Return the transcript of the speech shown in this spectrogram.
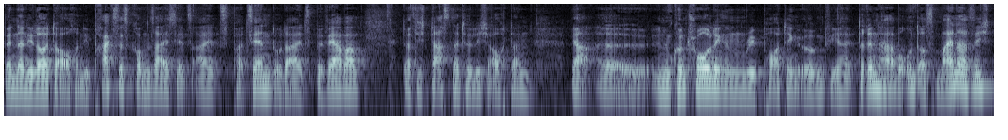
wenn dann die Leute auch in die Praxis kommen, sei es jetzt als Patient oder als Bewerber, dass ich das natürlich auch dann ja, äh, in einem Controlling, in einem Reporting irgendwie halt drin habe. Und aus meiner Sicht,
